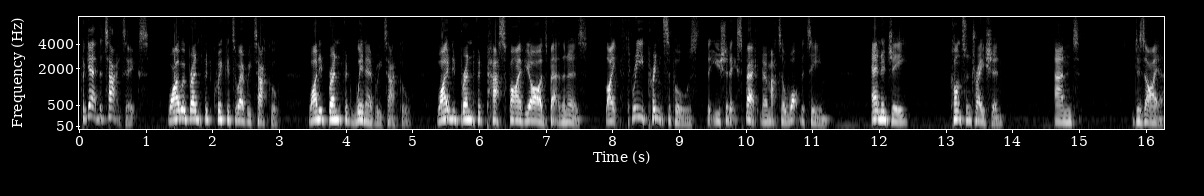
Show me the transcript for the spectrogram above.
Forget the tactics. Why were Brentford quicker to every tackle? Why did Brentford win every tackle? Why did Brentford pass five yards better than us? Like three principles that you should expect no matter what the team energy, concentration, and desire.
